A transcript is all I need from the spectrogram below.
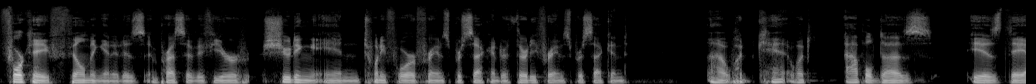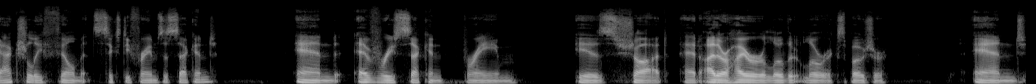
4K filming in it is impressive. If you're shooting in 24 frames per second or 30 frames per second, uh, what can what Apple does is they actually film at 60 frames a second, and every second frame is shot at either higher or lower, lower exposure. and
